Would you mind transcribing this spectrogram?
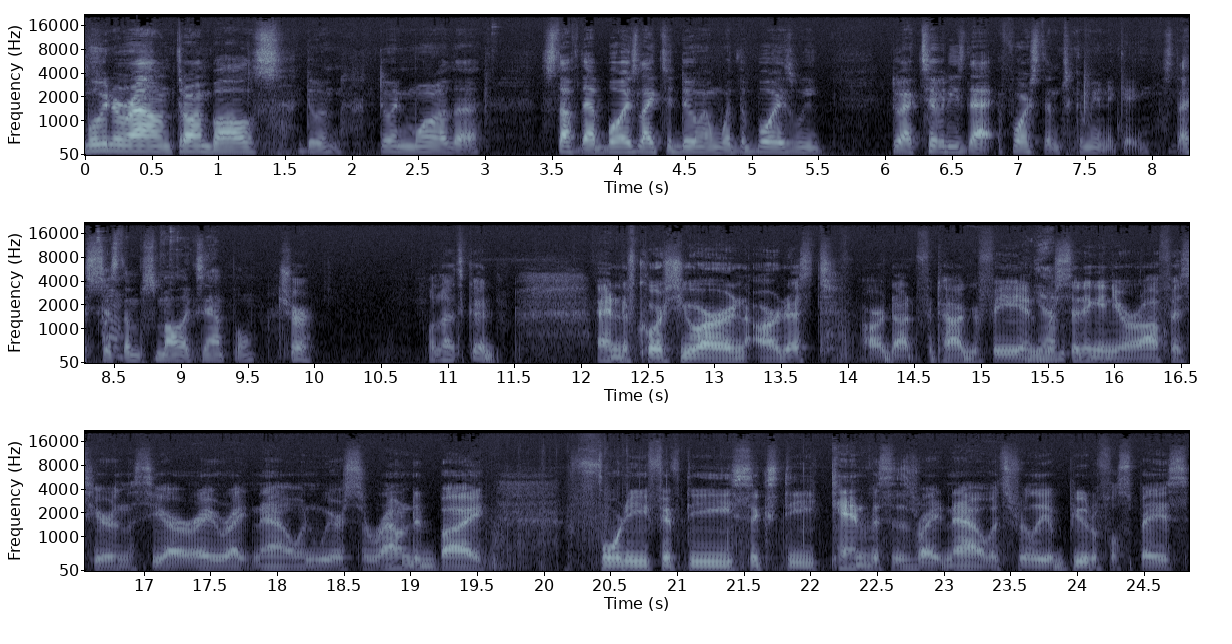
moving around, throwing balls, doing doing more of the stuff that boys like to do, and with the boys we do activities that force them to communicate. So that's just a small example. Sure. Well, that's good. And of course, you are an artist, R. Dot Photography, and we're sitting in your office here in the CRA right now, and we are surrounded by 40, 50, 60 canvases right now. It's really a beautiful space.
